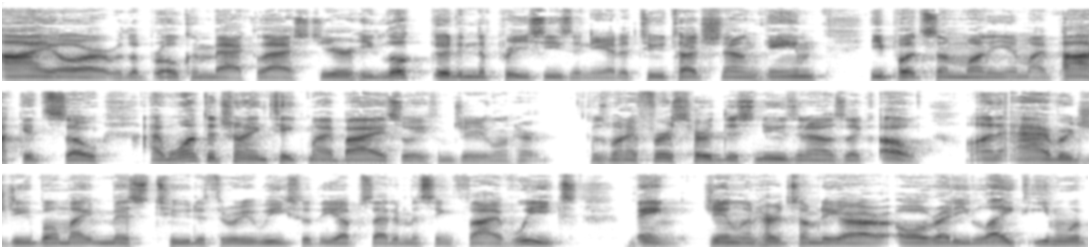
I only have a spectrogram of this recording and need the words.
IR with a broken back last year. He looked good in the preseason. He had a two touchdown game. He put some money in my pocket. So I want to try and take my bias away from Jalen Hurd. Because when I first heard this news and I was like, oh, on average, Deebo might miss two to three weeks with the upside of missing five weeks. Bang, Jalen Hurd, somebody I already liked, even with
